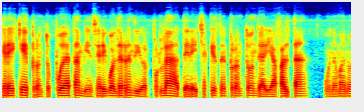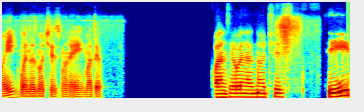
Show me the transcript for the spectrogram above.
cree que de pronto pueda también ser igual de rendidor por la derecha, que es de pronto donde haría falta una mano ahí? Buenas noches, eh, Mateo. Juanse, buenas noches. Sí,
